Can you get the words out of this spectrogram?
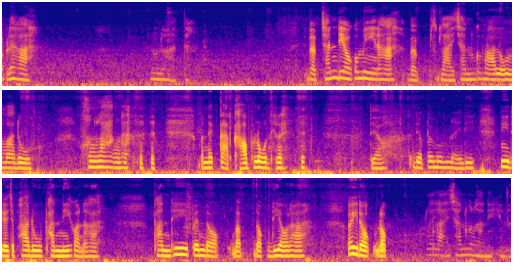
บเลยค่ะ นู่นนะคะแบบชั้นเดียวก็มีนะคะ แบบหลายชั้นก็มีพาลงมาดูข้างล่างนะบรรยากาศขาวโพลนเห็นไหมเดี๋ยว เดี๋ยวไปมุมไหนดี นี่เดี๋ยวจะพาดูพันธุ์นี้ก่อนนะคะ พันธุ์ที่เป็นดอกแบบดอกเดียวนะคะ เอ้ยดอกดอกหลายๆชั้นก่อนค่ะนี่เห็นไหม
